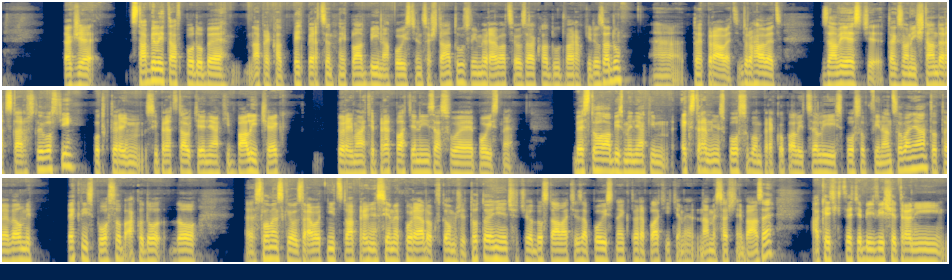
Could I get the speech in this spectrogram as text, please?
Takže stabilita v podobe napríklad 5-percentnej platby na poistence štátu z vymerávacieho základu 2 roky dozadu. To je prvá vec. Druhá vec, zaviesť tzv. štandard starostlivosti, pod ktorým si predstavte nejaký balíček, ktorý máte predplatený za svoje poistné. Bez toho, aby sme nejakým extrémnym spôsobom prekopali celý spôsob financovania, toto je veľmi pekný spôsob, ako do, do e, slovenského zdravotníctva prenesieme poriadok v tom, že toto je niečo, čo dostávate za poistné, ktoré platíte na mesačnej báze. A keď chcete byť vyšetrení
